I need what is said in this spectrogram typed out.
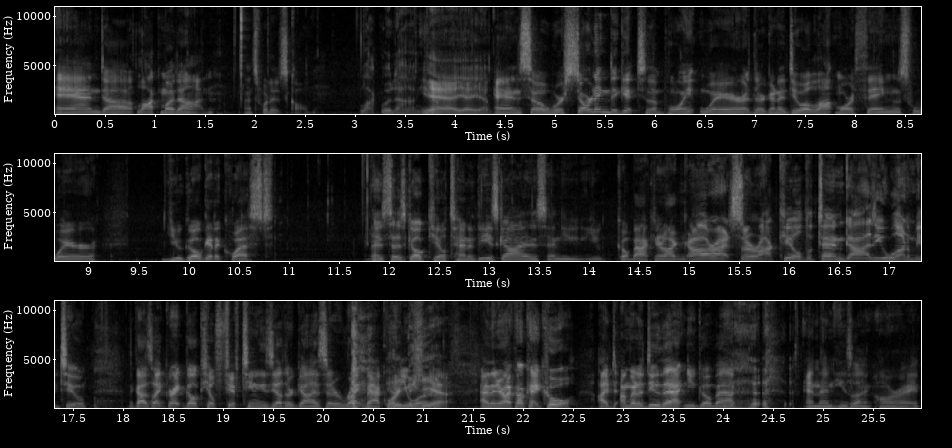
and uh, Loch Modan. That's what it's called. Loch Modan. Yeah. Yeah, yeah, yeah. And so we're starting to get to the point where they're going to do a lot more things where you go get a quest and it says go kill 10 of these guys and you, you go back and you're like all right sir i killed the 10 guys you wanted me to the guy's like great go kill 15 of these other guys that are right back where you were. Yeah. and then you're like okay cool. I, am going to do that and you go back. And then he's like all right.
